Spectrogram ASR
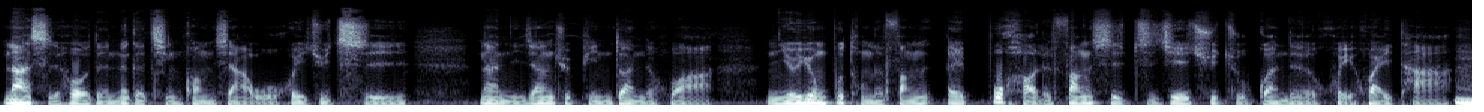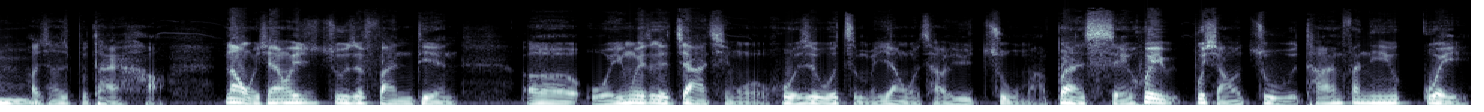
那时候的那个情况下我会去吃。那你这样去评断的话，你又用不同的方，诶、欸，不好的方式直接去主观的毁坏它，嗯，好像是不太好。那我现在会去住这饭店，呃，我因为这个价钱，我或者是我怎么样，我才会去住嘛？不然谁会不想要住？台湾饭店又贵，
